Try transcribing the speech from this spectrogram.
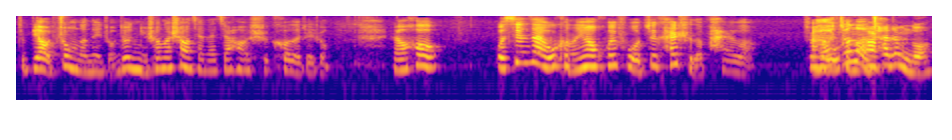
就比较重的那种，就女生的上限再加上十克的这种，然后。我现在我可能要恢复我最开始的拍了，就是我真的差这么多，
